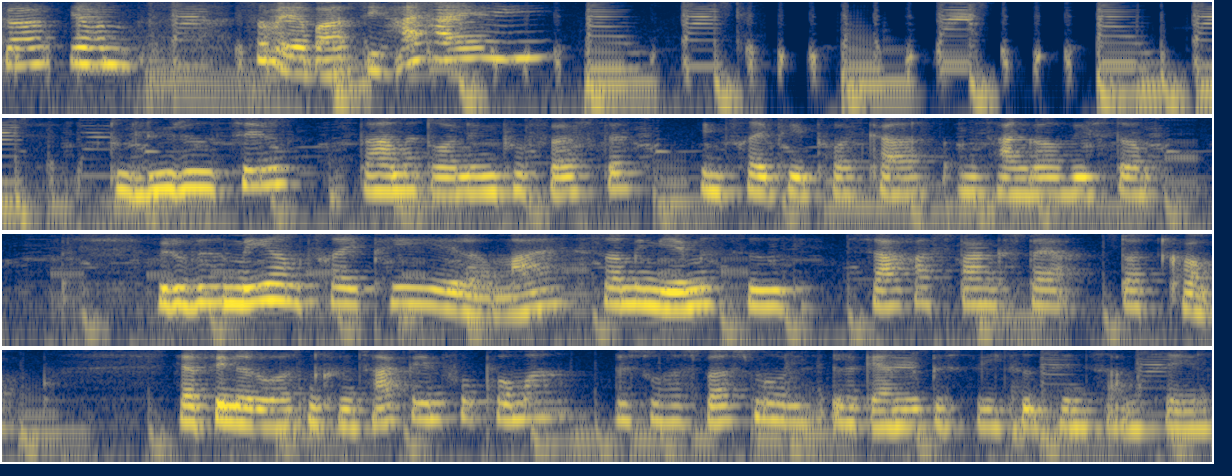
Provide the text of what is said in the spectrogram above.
Godt. Jamen, så vil jeg bare sige hej hej. Du lyttede til Dramadronningen på første, en 3P podcast om tanker og visdom. Vil du vide mere om 3P eller mig, så er min hjemmeside sarasbanksberg.com. Her finder du også en kontaktinfo på mig, hvis du har spørgsmål eller gerne vil bestille tid til en samtale.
